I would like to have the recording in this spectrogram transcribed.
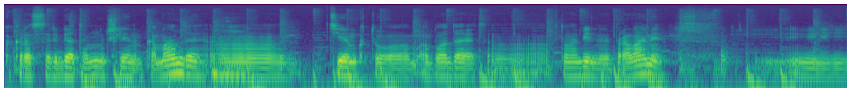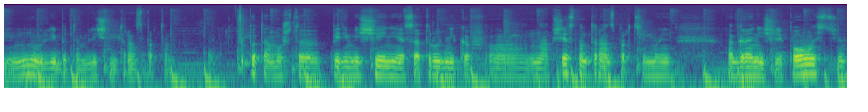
как раз ребятам, ну, членам команды, а, тем, кто обладает автомобильными правами, и, ну, либо там личным транспортом. Потому что перемещение сотрудников на общественном транспорте мы ограничили полностью.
